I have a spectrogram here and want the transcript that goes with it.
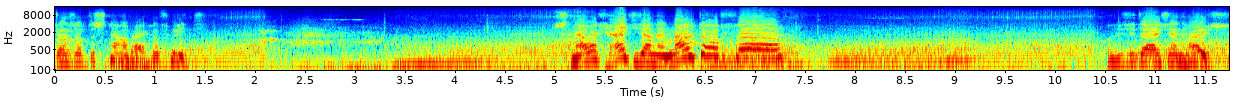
Dat is op de snelweg, of niet? Snelweg? Rijdt hij dan een auto of... eh Of is het ergens in huis?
